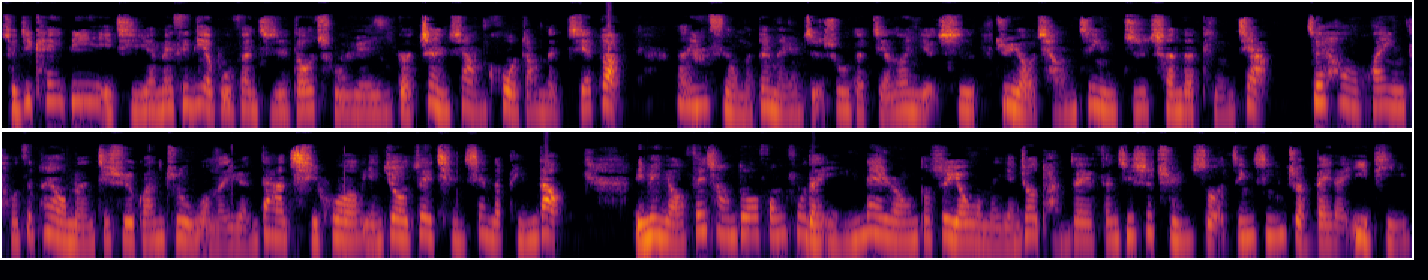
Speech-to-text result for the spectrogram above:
随机 K D 以及 M A C D 的部分，其实都处于一个正向扩张的阶段。那因此，我们对美元指数的结论也是具有强劲支撑的评价。最后，欢迎投资朋友们继续关注我们元大期货研究最前线的频道。里面有非常多丰富的影音内容，都是由我们研究团队分析师群所精心准备的议题。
